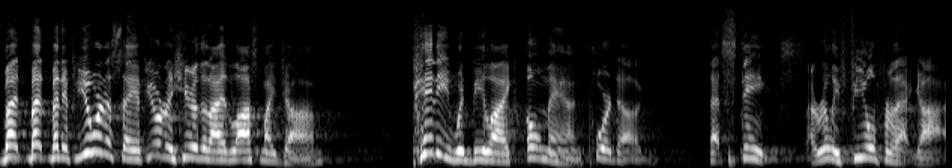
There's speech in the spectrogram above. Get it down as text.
But, but, but if you were to say, if you were to hear that I had lost my job, pity would be like, Oh man, poor Doug. That stinks. I really feel for that guy.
